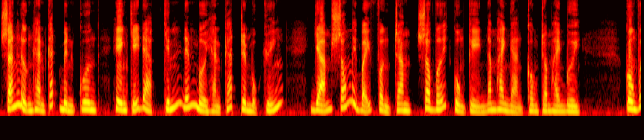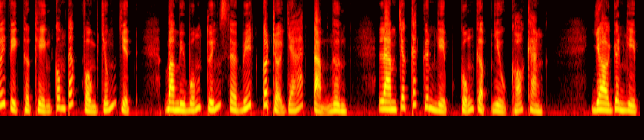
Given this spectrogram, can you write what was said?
sản lượng hành khách bình quân hiện chỉ đạt 9 đến 10 hành khách trên một chuyến, giảm 67% so với cùng kỳ năm 2020. Cùng với việc thực hiện công tác phòng chống dịch, 34 tuyến xe buýt có trợ giá tạm ngừng, làm cho các doanh nghiệp cũng gặp nhiều khó khăn. Do doanh nghiệp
